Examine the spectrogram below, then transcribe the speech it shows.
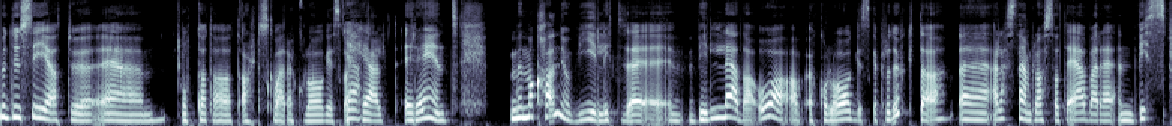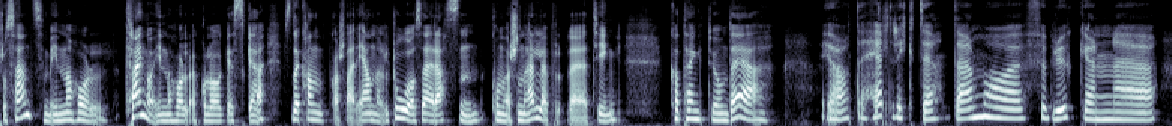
Men du sier at du er opptatt av at alt skal være økologisk og Ja. helt rent. Men man kan jo bli litt eh, villeda òg av økologiske produkter. Eh, Jeg leste en plass at det er bare en viss prosent som trenger å inneholde økologiske. Så det kan kanskje være én eller to, og så er resten konvensjonelle eh, ting. Hva tenker du om det? Ja, det er helt riktig. Der må forbrukeren eh,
